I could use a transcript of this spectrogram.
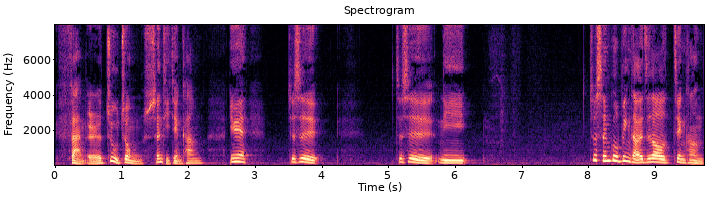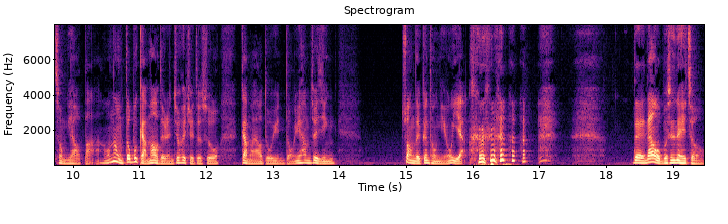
反而注重身体健康，因为就是就是你就生过病才会知道健康很重要吧。然后那种都不感冒的人就会觉得说，干嘛要多运动？因为他们就已经壮得跟头牛一样。对，那我不是那种，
